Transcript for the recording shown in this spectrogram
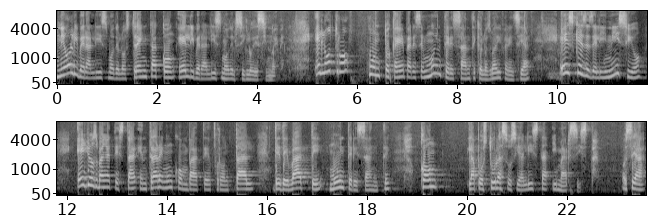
neoliberalismo de los 30 con el liberalismo del siglo XIX. El otro punto que a mí me parece muy interesante que los va a diferenciar es que desde el inicio ellos van a testar entrar en un combate frontal de debate muy interesante con la postura socialista y marxista. O sea,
